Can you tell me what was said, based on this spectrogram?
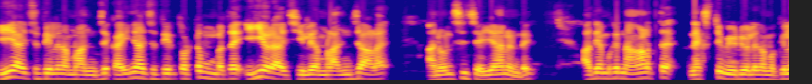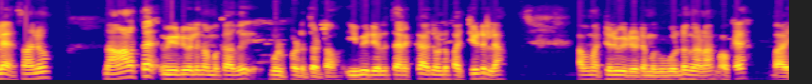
ഈ ആഴ്ചത്തിൽ നമ്മൾ അഞ്ച് കഴിഞ്ഞ ആഴ്ചത്തിൽ തൊട്ട് മുമ്പത്തെ ഈ ഒരാഴ്ചയിൽ നമ്മൾ അഞ്ചാളെ അനൗൺസ് ചെയ്യാനുണ്ട്. അത് നമുക്ക് നാളത്തെ നെക്സ്റ്റ് വീഡിയോയിൽ നമുക്ക് അല്ലേ സാനു? നാളത്തെ വീഡിയോയിൽ നമുക്കത് ഉൾപ്പെടുത്തട്ടോ ഈ വീഡിയോയിൽ തിരക്കായതുകൊണ്ട് പറ്റിയിട്ടില്ല. അപ്പൊ മറ്റൊരു വീഡിയോ നമുക്ക് വീണ്ടും കാണാം. ഓക്കെ ബൈ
